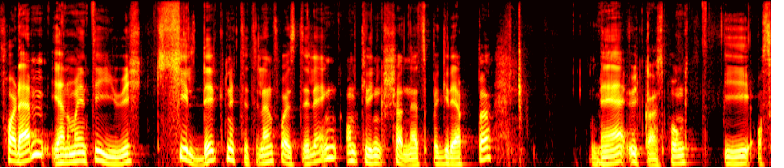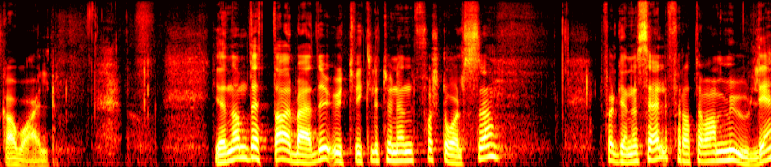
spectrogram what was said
for dem gjennom å intervjue kilder knyttet til en forestilling omkring skjønnhetsbegrepet med utgangspunkt i Oscar Wilde. Gjennom dette arbeidet utviklet hun en forståelse ifølge henne selv, for at det var mulig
